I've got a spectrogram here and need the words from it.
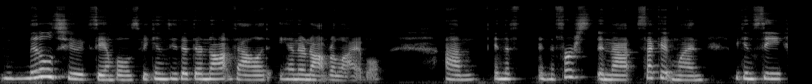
middle two examples, we can see that they're not valid and they're not reliable. Um, in the in the first in that second one, we can see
